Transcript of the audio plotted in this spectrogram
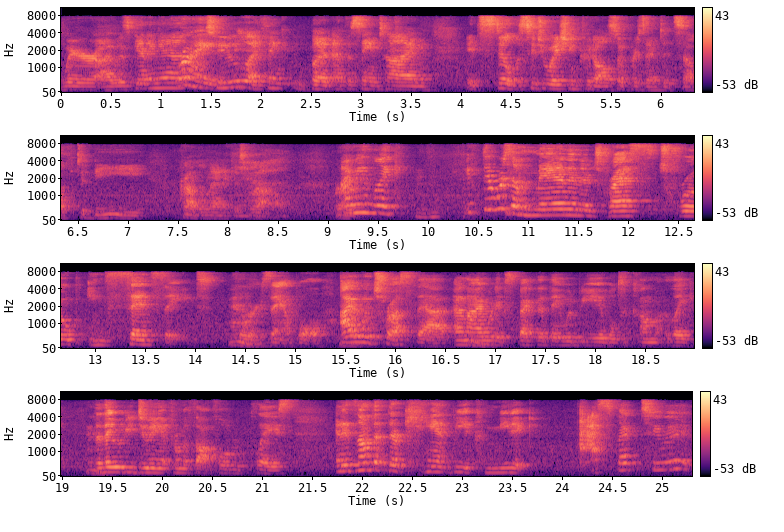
where I was getting at Right. too. I think, but at the same time, it's still the situation could also present itself to be problematic as well. I mean, like, Mhm. If there was a man in a dress trope in Sense8, for Mm. example, I would trust that, and I Mm. would expect that they would be able to come, like, Mm. that they would be doing it from a thoughtful place. And it's not that there can't be a comedic aspect to it.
